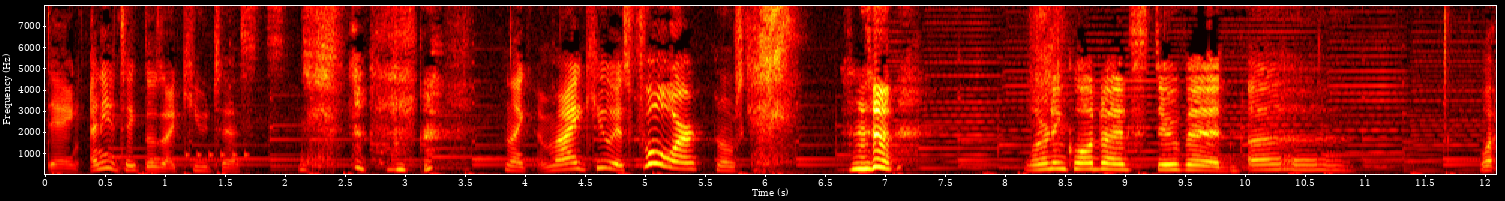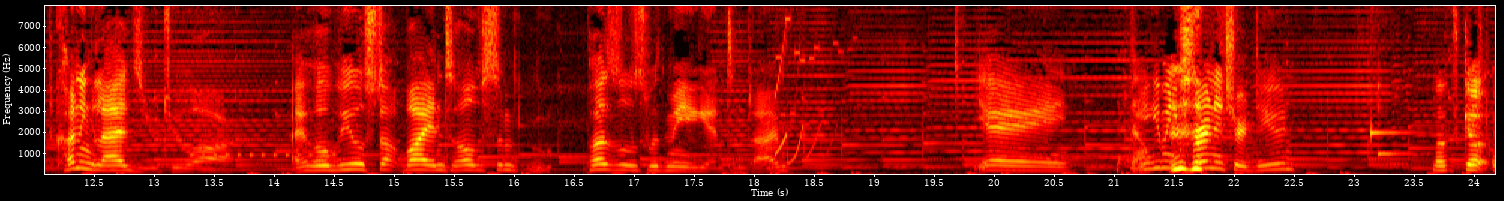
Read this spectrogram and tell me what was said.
Dang, I need to take those IQ tests. like my IQ is four. No, I'm just kidding. Learning quota is stupid. Uh, what cunning lads you two are. I hope you'll stop by and solve some puzzles with me again sometime. Yay. No. You give me furniture, dude. Let's go.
